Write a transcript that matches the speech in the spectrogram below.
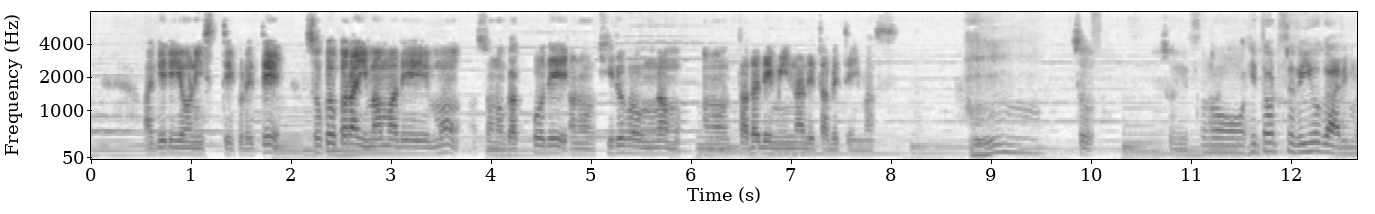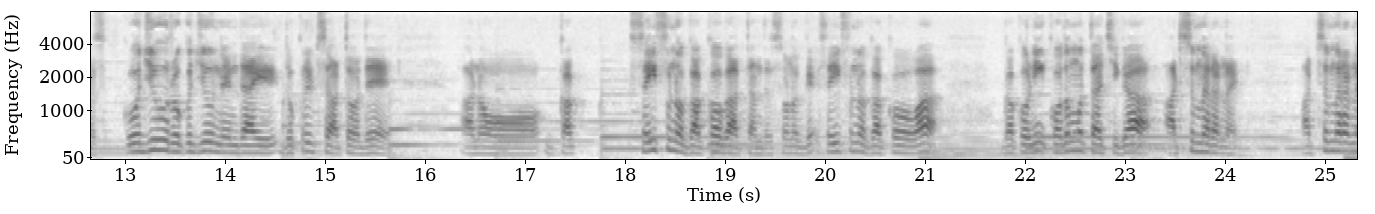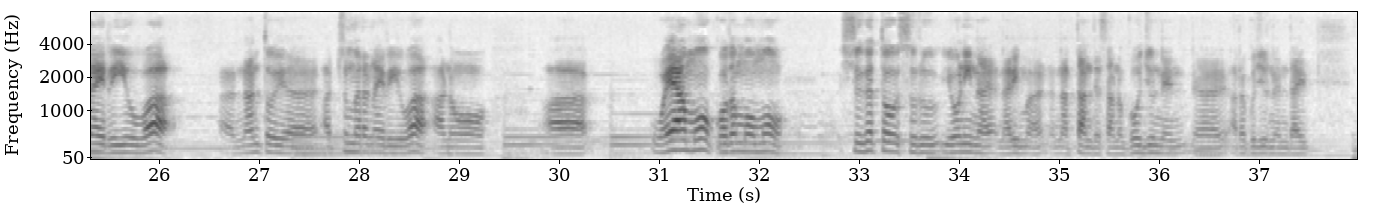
あげるようにしてくれて、そこから今までも、その学校で、あの、昼ご飯が、あの、ただでみんなで食べています。うん。そう。そういう。その、一つ理由があります。50、60年代、独立後で、あの、学政府の学校があったんです。その政府の学校は、学校に子供たちが集まらない。集まらない理由は、なんと集まらない理由はあのあ親も子供も仕事するようになりなったんです。あの50年60年代。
